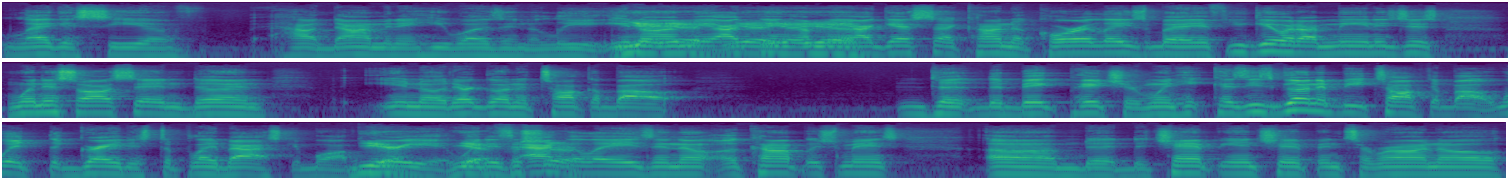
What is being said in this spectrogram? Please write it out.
legacy of how dominant he was in the league. You know Yeah, what I mean? I yeah, think yeah, I mean. I guess that kind of correlates, but if you get what I mean, it's just when it's all said and done, you know, they're going to talk about the the big picture when he because he's gonna be talked about with the greatest to play basketball. Period. yeah, with his for sure. accolades and uh, accomplishments, um, the the championship in Toronto.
